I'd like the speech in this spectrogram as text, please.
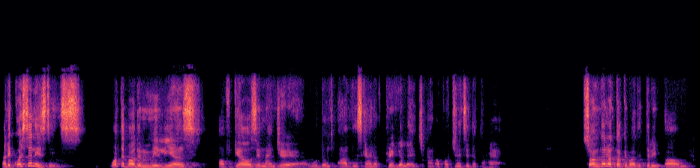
And the question is this what about the millions of girls in Nigeria who don't have this kind of privilege and opportunity that I have? So I'm going to talk about the three um,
